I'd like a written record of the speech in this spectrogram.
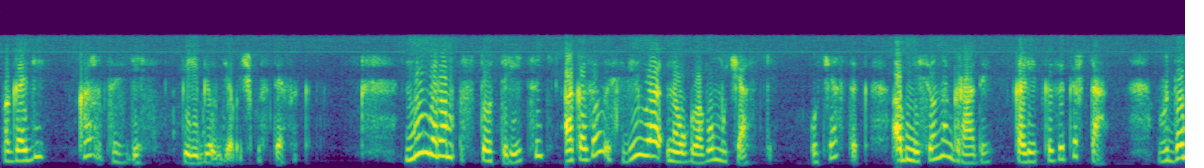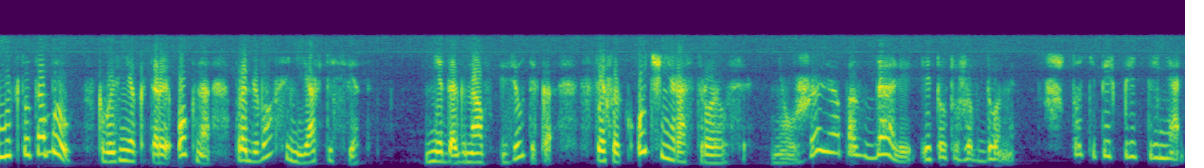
Погоди, кажется, здесь, перебил девочку Стефик. Номером 130 оказалась вилла на угловом участке. Участок обнесен оградой, калитка заперта. В доме кто-то был, сквозь некоторые окна пробивался неяркий свет. Не догнав Зютыка, Стефик очень расстроился. Неужели опоздали, и тот уже в доме? Что теперь предпринять?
